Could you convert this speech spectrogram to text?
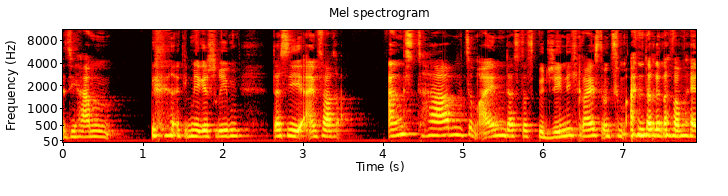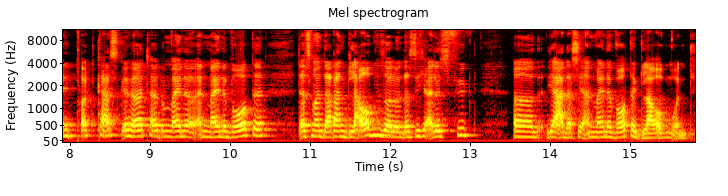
sie haben mir geschrieben, dass sie einfach Angst haben, zum einen, dass das Budget nicht reißt und zum anderen aber meinen Podcast gehört hat und meine, an meine Worte, dass man daran glauben soll und dass sich alles fügt, äh, ja, dass sie an meine Worte glauben und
